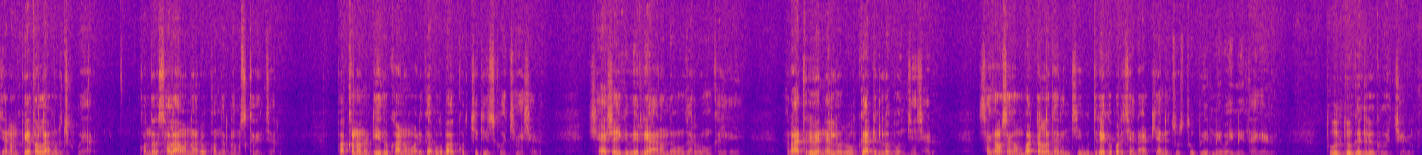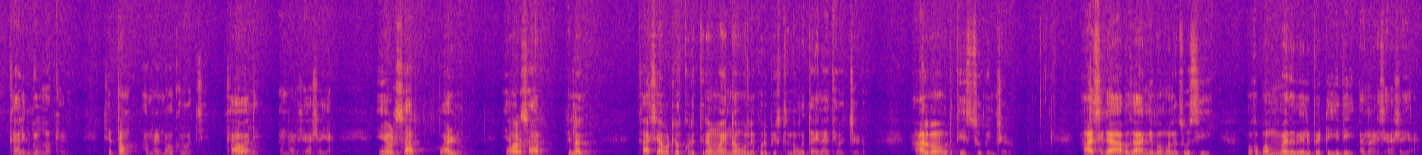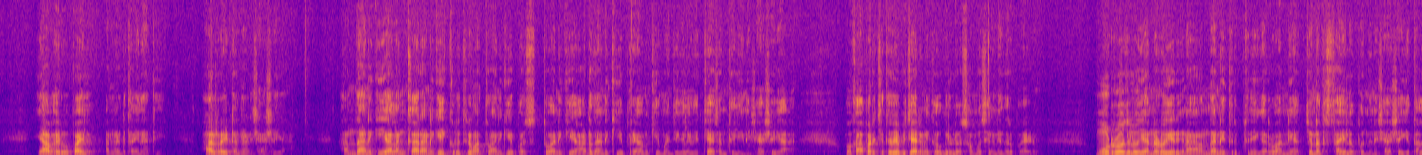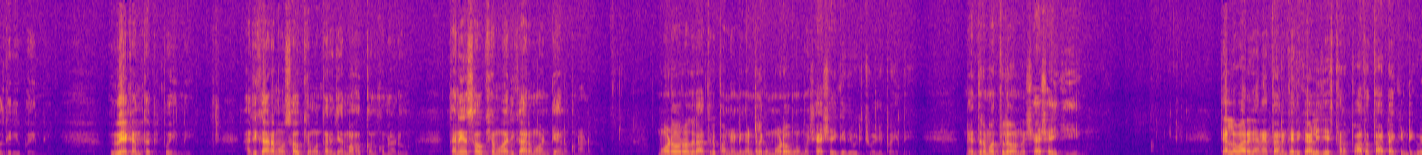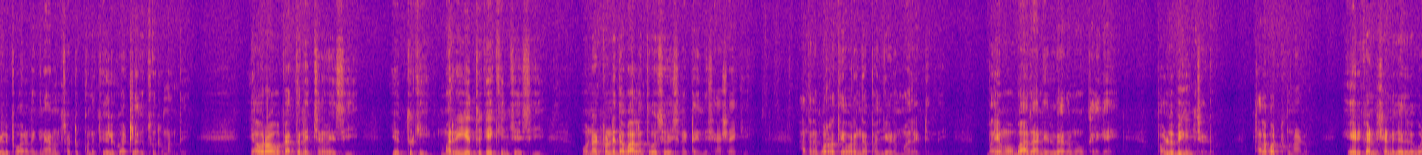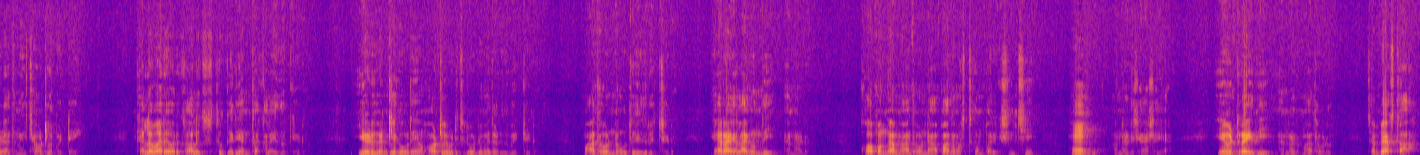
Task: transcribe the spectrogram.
జనం పీతల్లా ముడుచుకుపోయారు. కొందరు సలాం అన్నారు కొందరు నమస్కరించారు. పక్కనున్న టీ దుకాణం వాడు గబగబా కుర్చీ తీసుకువచ్చి వేశాడు. శేషయ్యకి వెర్రి ఆనందము గర్వము కలిగాయి. రాత్రి వెన్నెల్లో రూఫ్ గార్డెన్లో భోంచేశాడు. సగం సగం బట్టలను ధరించి ఉద్రేకపరిచే నాట్యాన్ని చూస్తూ బీర్ని వైన్ని తాగాడు. తూలుతూ గదిలోకి వచ్చాడు. కాలింగ్ బెల్ నొక్కాడు. చిత్తం అన్నాడు నౌకరు వచ్చి. కావాలి అన్నాడు శేషయ్య. ఏమిటి సార్? వాళ్ళు. ఎవరు సార్? పిల్లలు. కాసేపట్లో కృత్రిమమైన నవ్వుల్ని కురిపిస్తున్న ఒక తైనాతి వచ్చాడు. ఆల్బమ్ ఒకటి తీసి చూపించాడు. ఆశగా ఆపగా అన్ని బొమ్మలు చూసి ఒక బొమ్మ మీద వేలు పెట్టి ఇది అన్నాడు శేషయ్య. యాభై రూపాయలు అన్నాడు తైనాతి. ఆల్ రైట్ అన్నాడు శేషయ్య. అందానికి అలంకారానికి కృత్రిమత్వానికి పశుత్వానికి ఆడదానికి ప్రేమకి మధ్య గల వ్యత్యాసం తెలియని శేషయ్య ఒక అపరిచిత వ్యభిచారిని కౌగిలిలో సమస్యలు నిద్రపోయాడు. మూడు రోజులు ఎన్నడూ ఎరిగిన ఆనందాన్ని తృప్తిని గర్వాన్ని అత్యున్నత స్థాయిలో పొందిన శేషయ్యకి తల తిరిగిపోయింది. వివేకం తప్పిపోయింది. అధికారము సౌఖ్యము తన జన్మ హక్కు అనుకున్నాడు. తనే సౌఖ్యము అధికారము అంటే అనుకున్నాడు. మూడవ రోజు రాత్రి పన్నెండు గంటలకు మూడవ బొమ్మ శేషయ్య గది విడిచి వెళ్ళిపోయింది. నిద్రమత్తులో ఉన్న శేషయ్యకి తెల్లవారుగానే తన గది ఖాళీ చేసి తన పాత తాటాకింటికి వెళ్ళిపోవాలని జ్ఞానం చట్టుకుని తేలికాట్లకు చురుమంది. ఎవరో ఒక పెద్ద నిచ్చెన వేసి ఎత్తుకి మరీ ఎత్తుకి ఎక్కించేసి ఉన్నట్టుండి దబాలను తోసివేసినట్టయింది శేషయ్యకి అతని బుర్ర తీవ్రంగా పనిచేయడం మొదలెట్టింది భయము బాధ నిర్వేదము కలిగాయి. పళ్ళు బిగించాడు. తల పట్టుకున్నాడు. ఎయిర్ కండిషన్ గదిలో కూడా అతనికి చెమటలు పెట్టాయి. తెల్లవారే వరకు ఆలోచిస్తూ గది అంతా కలయిదొక్కాడు. ఏడు గంటలకు ఉదయం హోటల్ విడిచి రోడ్డు మీద అడుగుపెట్టాడు. మాధవుడు నవ్వుతూ ఎదురొచ్చాడు. ఎరా ఎలాగుంది? అన్నాడు. కోపంగా మాధవుడిని ఆపాదమస్తకం పరీక్షించి "హూ" అన్నాడు శాషయ్య. ఏమిట్రా ఇది? అన్నాడు మాధవుడు. చంపేస్తా.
